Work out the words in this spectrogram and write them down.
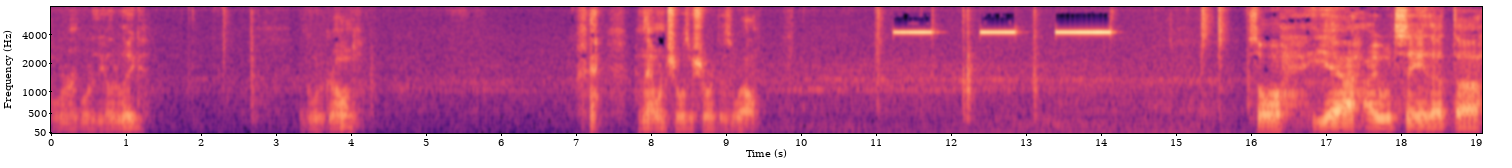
And go to the other leg. And go to ground. and that one shows a short as well. So yeah, I would say that uh,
